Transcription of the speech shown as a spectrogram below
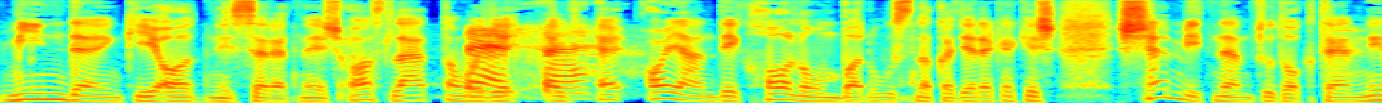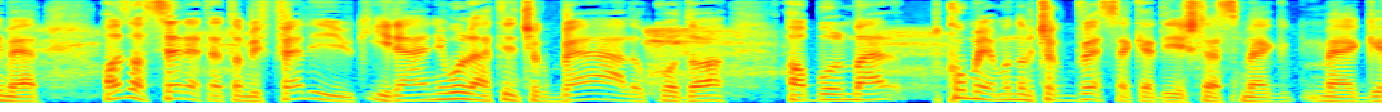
mindenki adni szeretne, és azt láttam, Persze. hogy egy, egy, egy ajándék halomban úsznak a gyerekek, és semmit nem tudok tenni, mert az a szeretet, ami feléjük irányul, hát én csak beállok oda, abból már komolyan mondom, csak veszekedés lesz, meg, meg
